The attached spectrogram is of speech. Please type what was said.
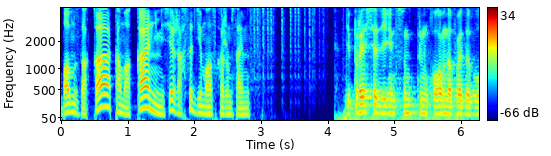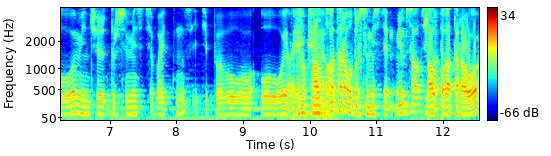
балмұздаққа тамаққа немесе жақсы демалысқа жұмсаймыз. Депрессия деген түсініктің қоғамда пайда болуы меніңше дұрыс емес деп айттыңыз. И типа ол, ол ой жоқ жалпыға тарауы дұрыс емес дедім. Мен мысалы типа- жалпыға тарауы?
